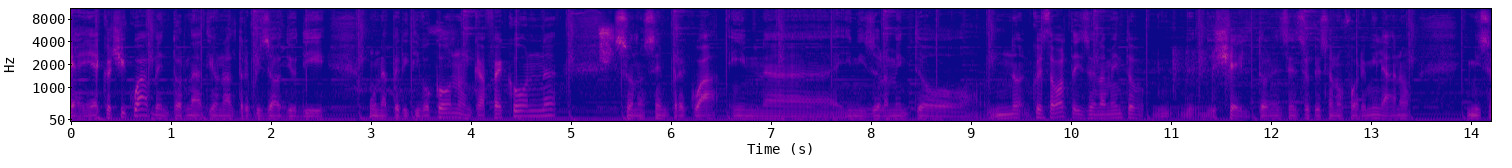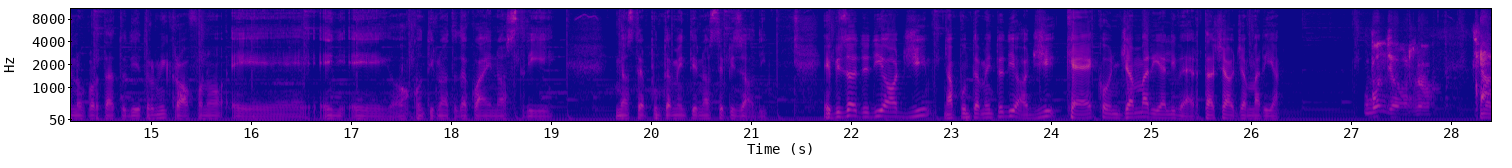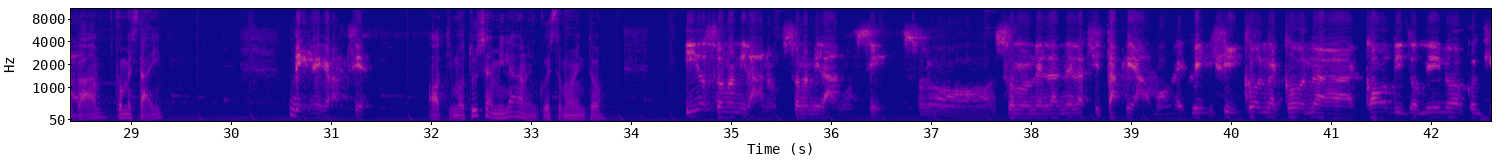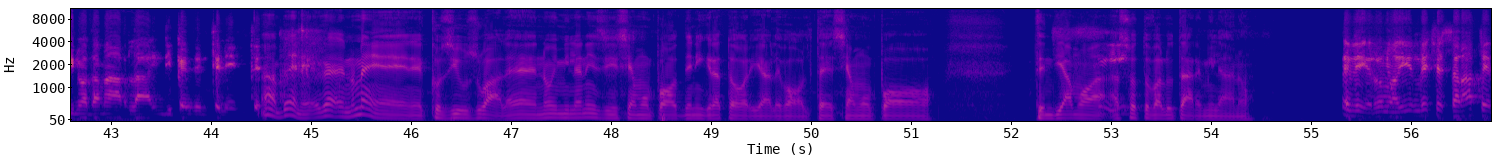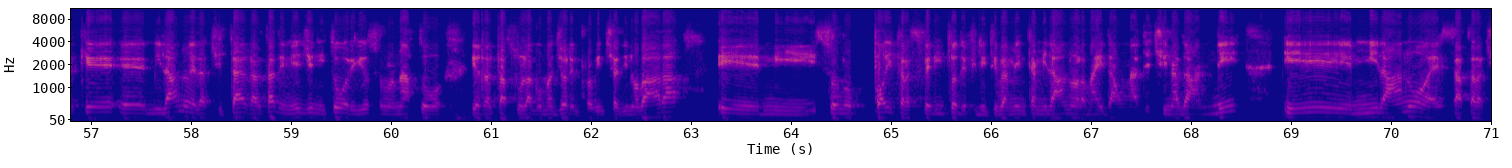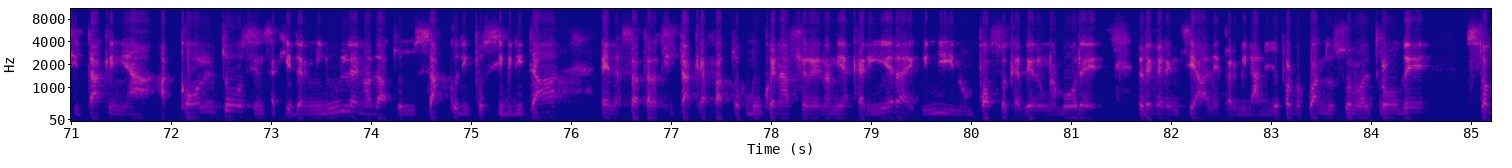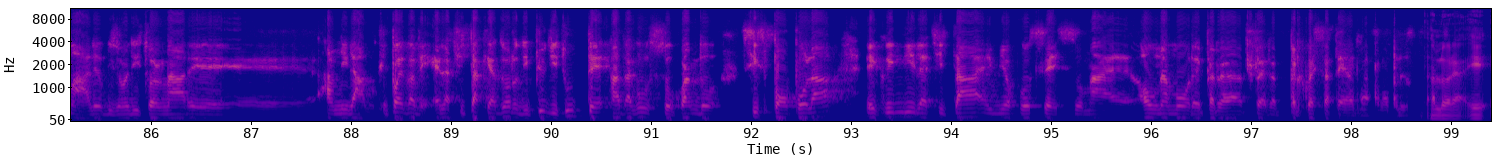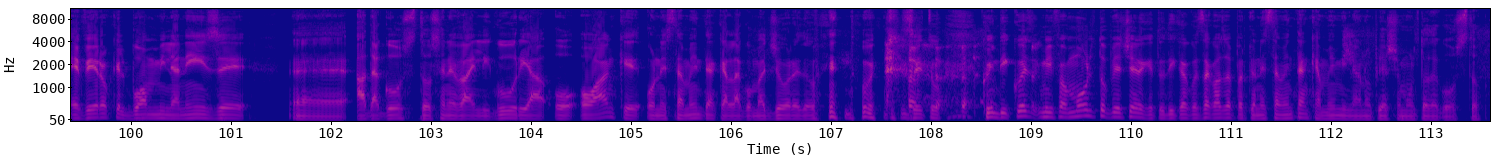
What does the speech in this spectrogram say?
Ok, eccoci qua, bentornati a un altro episodio di Un aperitivo con, un caffè con. Sono sempre qua in, uh, in isolamento, no, questa volta isolamento mm, scelto, nel senso che sono fuori Milano, mi sono portato dietro il microfono e, e, e ho continuato da qua i nostri, i nostri appuntamenti, i nostri episodi. Episodio di oggi, appuntamento di oggi, che è con Gianmaria Liverta. Ciao Gianmaria. Buongiorno. Come va? Come stai? Bene, grazie. Ottimo, tu sei a Milano in questo momento? Io sono a Milano, sono a Milano, sì, sono, sono nella, nella, città che amo e quindi con, con uh, Covid o meno continuo ad amarla indipendentemente. Ah bene, eh, non è così usuale, eh? noi milanesi siamo un po' denigratori alle volte, siamo un po'... tendiamo a, sì. a sottovalutare Milano. È vero, no, io invece sarà perché eh, Milano è la città in realtà dei miei genitori, io sono nato in realtà sul Lago Maggiore in provincia di Novara e mi sono poi trasferito definitivamente a Milano oramai da una decina d'anni e Milano è stata la città che mi ha accolto senza chiedermi nulla e mi ha dato un sacco di possibilità, è stata la città che ha fatto comunque nascere la mia carriera e quindi non posso che avere un amore reverenziale per Milano. Io proprio quando sono altrove sto male, ho bisogno di tornare eh, a Milano, che poi vabbè è la città che adoro di più di tutte ad agosto quando si spopola e quindi la città è il mio possesso, ma è, ho un amore per, per, per, questa terra proprio. Allora, è, è vero che il buon milanese... Eh, ad agosto se ne va in Liguria o, o, anche onestamente anche al Lago Maggiore dove, dove ci sei tu. Quindi questo, mi fa molto piacere che tu dica questa cosa perché onestamente anche a me Milano piace molto ad agosto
